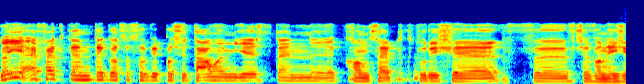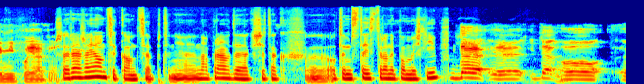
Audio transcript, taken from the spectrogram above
No i efektem tego, co sobie poczytałem, jest ten koncept, który się w, w Czerwonej Ziemi pojawia. Przerażający koncept, nie? Naprawdę, jak się tak e, o tym z tej strony pomyśli. Idę, e, idę o... E,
